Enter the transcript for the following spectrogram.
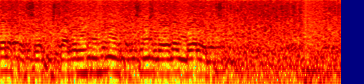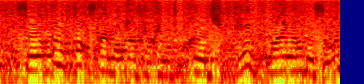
böyle tefsir etmişler. Ve bizim tefsirine göre böyledir sünnetten ise işte Abdülkadir hadisidir en düşük tamam mı? devam edelim inşallah.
